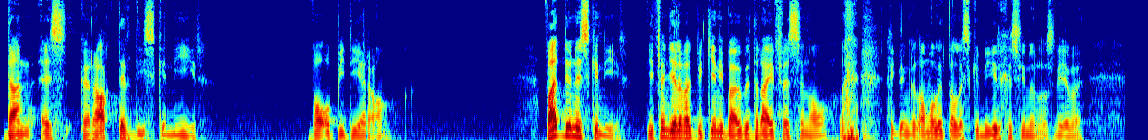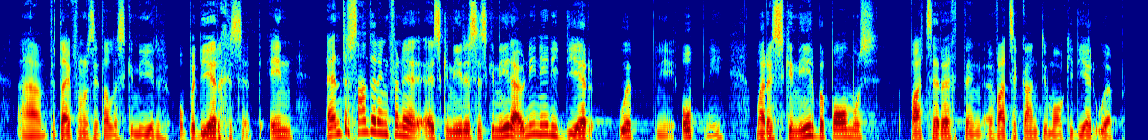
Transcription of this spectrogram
dan is karakter die skenier waarop die deur hang. Wat doen 'n skenier? Die van julle wat bietjie in die boubedryf is en al ek dink dat almal het al 'n skenier gesien in ons lewe. Ehm um, party van ons het al 'n skenier op 'n deur gesit. En 'n interessante ding van 'n skenier is 'n skenier hou nie net die deur oop nie, op nie, maar 'n skenier bepaal mos watse rigting, watse kant toe maak die deur oop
